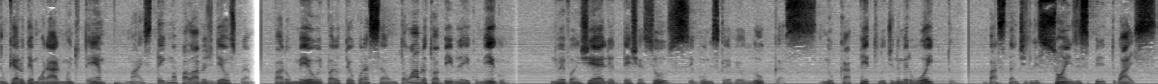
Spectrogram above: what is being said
Não quero demorar muito tempo, mas tem uma palavra de Deus pra, para o meu e para o teu coração. Então abra a tua Bíblia aí comigo no Evangelho de Jesus, segundo escreveu Lucas, no capítulo de número 8. Bastantes lições espirituais.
